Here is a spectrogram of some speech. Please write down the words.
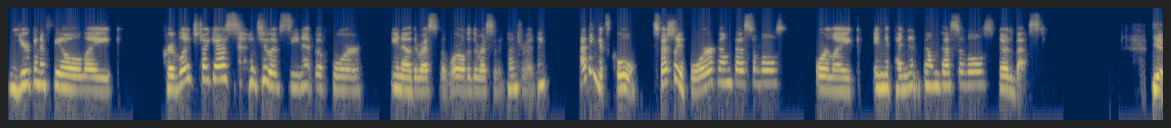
you're going to feel like privileged i guess to have seen it before you know the rest of the world or the rest of the country. I think i think it's cool especially horror film festivals or like independent film festivals, they're the best. Yeah,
